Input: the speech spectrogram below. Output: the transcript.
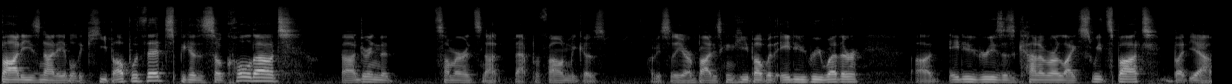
body's not able to keep up with it because it's so cold out. Uh, during the summer, it's not that profound because obviously our bodies can keep up with 80 degree weather. Uh, 80 degrees is kind of our like sweet spot, but yeah.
